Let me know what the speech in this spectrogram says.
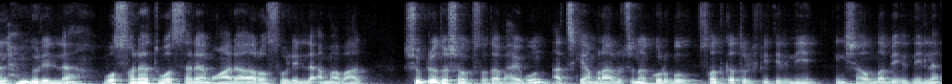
আলহামদুলিল্লাহ ওসালাত ওয়াসালাম আলা রসুলিল্লাহ আমাবাদ সুপ্রিয় দর্শক, শ্রোতা ভাই বোন আজকে আমরা আলোচনা করব সদকাতুল ফিতির নিয়ে, ইনশাআল্লাহ বিদিনিল্লাহ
